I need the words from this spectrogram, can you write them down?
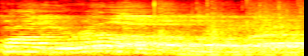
Qualiarello.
